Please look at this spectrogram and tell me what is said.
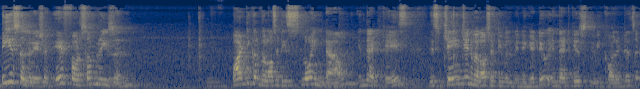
Deceleration, if for some reason particle velocity is slowing down, in that case, this change in velocity will be negative. In that case, we call it as a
